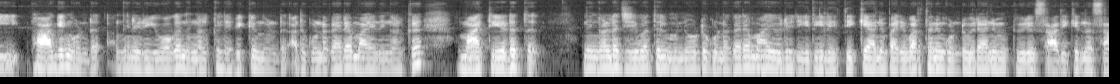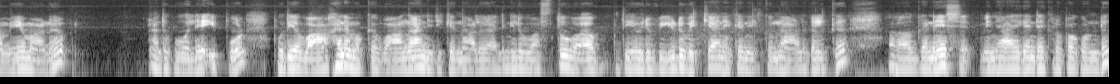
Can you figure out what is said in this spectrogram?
ഈ ഭാഗ്യം കൊണ്ട് അങ്ങനെ ഒരു യോഗം നിങ്ങൾക്ക് ലഭിക്കുന്നുണ്ട്. അത് ഗുണകരമായി നിങ്ങൾക്ക് മാറ്റിയെടുത്ത് നിങ്ങളുടെ ജീവിതത്തിൽ മുന്നോട്ട് ഗുണകരമായ ഒരു രീതിയിൽ എത്തിക്കാനും പരിവർത്തനം കൊണ്ടുവരാനും ഒക്കെ ഒരു സാധിക്കുന്ന സമയമാണ്. അതുപോലെ ഇപ്പോൾ പുതിയ വാഹനമൊക്കെ വാങ്ങാനിരിക്കുന്ന ആളുകൾ അല്ലെങ്കിൽ വസ്തു പുതിയ ഒരു വീട് വെക്കാനൊക്കെ നിൽക്കുന്ന ആളുകൾക്ക് ഗണേശൻ വിനായകന്റെ കൃപ കൊണ്ട്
